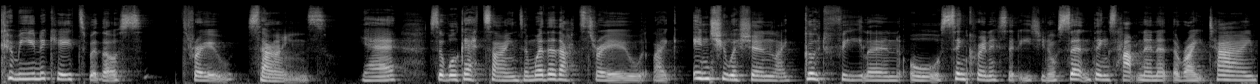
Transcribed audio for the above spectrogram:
communicates with us through signs. Yeah. So we'll get signs, and whether that's through like intuition, like good feeling, or synchronicities, you know, certain things happening at the right time,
